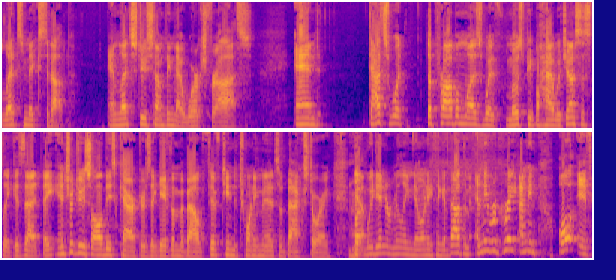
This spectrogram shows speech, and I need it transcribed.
Let's mix it up, and let's do something that works for us. And that's what the problem was with most people had with Justice League is that they introduced all these characters. They gave them about 15 to 20 minutes of backstory, but Yeah. we didn't really know anything about them. And they were great. I mean, all if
